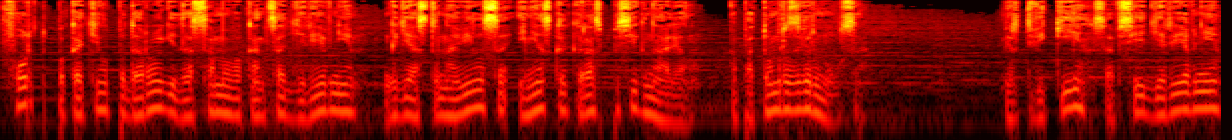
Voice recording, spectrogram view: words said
Форд покатил по дороге до самого конца деревни, где остановился и несколько раз посигналил, а потом развернулся. Мертвяки со всей деревни,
